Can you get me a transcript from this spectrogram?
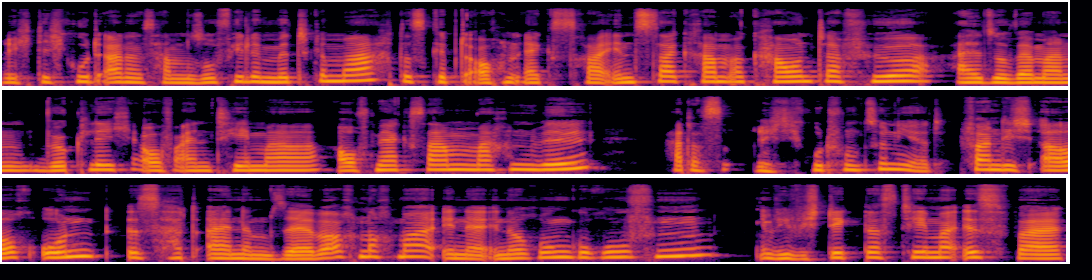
richtig gut an. Es haben so viele mitgemacht. Es gibt auch einen extra Instagram-Account dafür. Also wenn man wirklich auf ein Thema aufmerksam machen will, hat das richtig gut funktioniert. Fand ich auch. Und es hat einem selber auch nochmal in Erinnerung gerufen, wie wichtig das Thema ist, weil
